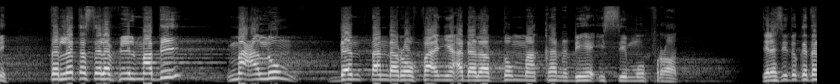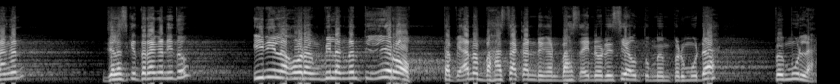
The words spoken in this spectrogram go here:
ini? Terletak setelah fi'il madi ma'lum dan tanda rofanya adalah dhamma karena dia isi mufrad. Jelas itu keterangan? Jelas keterangan itu? Inilah orang bilang nanti irob. Tapi anak bahasakan dengan bahasa Indonesia untuk mempermudah pemula.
